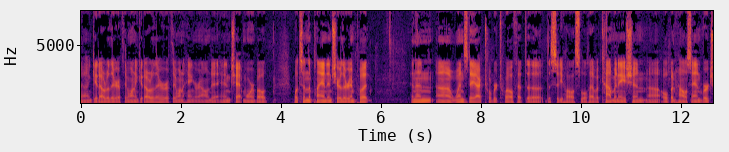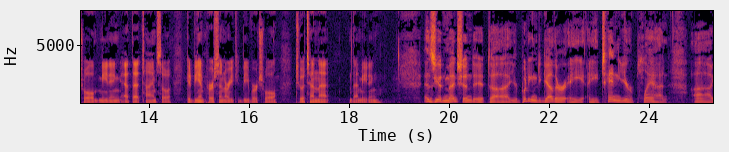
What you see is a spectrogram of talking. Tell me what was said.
uh, get out of there if they want to get out of there or if they want to hang around and, and chat more about what's in the plan and share their input and then uh, Wednesday, October 12th, at the, the City Hall. So we'll have a combination uh, open house and virtual meeting at that time. So it could be in person or you could be virtual to attend that, that meeting. As you had mentioned, it uh, you're putting together a, a 10 year plan. Uh,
